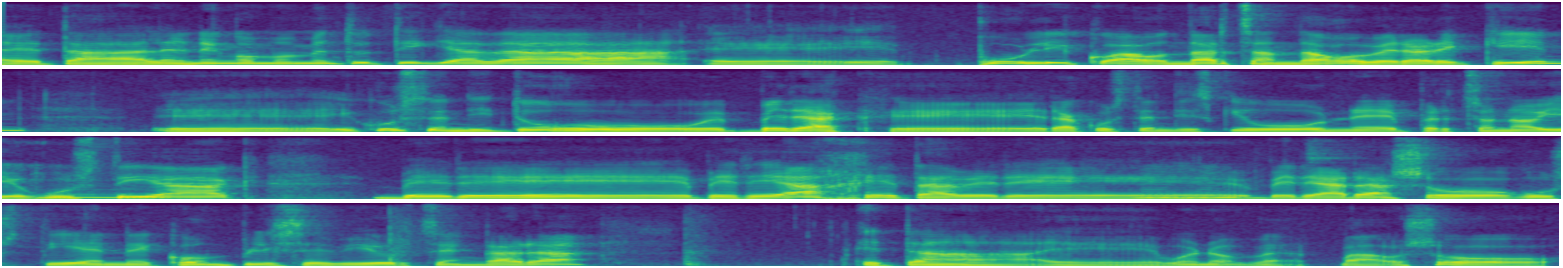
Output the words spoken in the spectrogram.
eta lehenengo momentutik ja da e, publikoa ondartzan dago berarekin, e, ikusten ditugu berak e, erakusten dizkigun e, pertsona horiek mm-hmm. guztiak, bere, bere aje eta bere, mm bere arazo guztien konplize bihurtzen gara, eta e, bueno, ba, ba, oso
